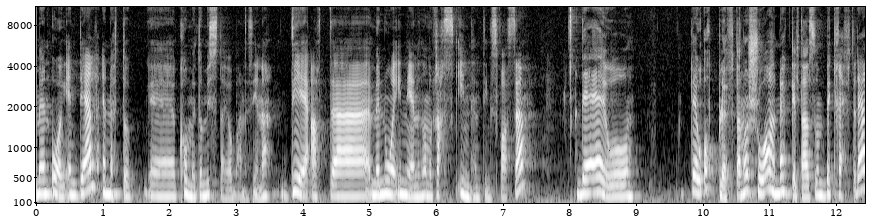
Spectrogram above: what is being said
Men òg en del er nødt til å uh, komme til å miste jobbene sine. Det at vi nå er inne i en sånn rask innhentingsfase, det er jo det er jo oppløftende å se nøkkeltall som bekrefter det.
